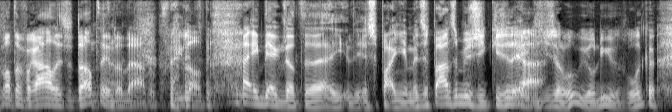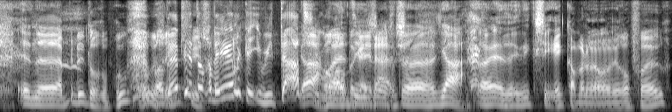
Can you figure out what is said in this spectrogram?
wat een verhaal is dat inderdaad op Vlieland. Nou, ik denk dat eh, in Spanje met de Spaanse muziekjes en Ja. zo, oeh, joh, die lekker. En heb je dit toch geproefd? Oh, Wat heb je toch een heerlijke imitatie Ja, van André ja, ik, zie, ik kan me er wel weer op verheugen.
